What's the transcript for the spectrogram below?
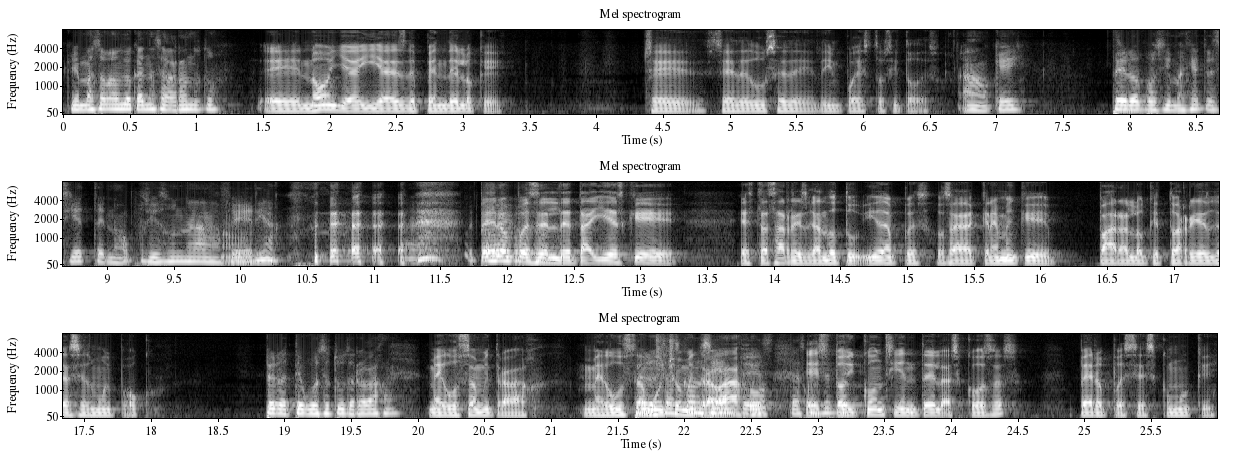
Que más o menos lo que andas agarrando tú. Eh, no, ya, ya es depende de lo que se, se deduce de, de impuestos y todo eso. Ah, ok. Pero pues imagínate siete, ¿no? Pues si es una feria. Pero Todo- pues el detalle es que estás arriesgando tu vida, pues. O sea, créeme que para lo que tú arriesgas es muy poco. Pero te gusta tu trabajo. Me gusta mi trabajo. Me gusta Pero mucho mi trabajo. consciente. Estoy consciente de las cosas. Pero pues es como que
